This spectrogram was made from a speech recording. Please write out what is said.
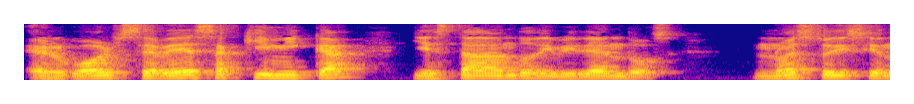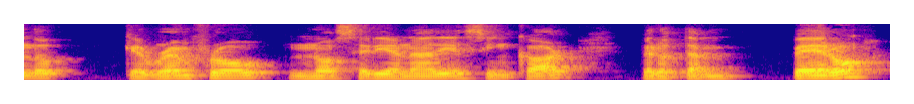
el golf se ve esa química y está dando dividendos. No estoy diciendo que Renfro no sería nadie sin Carr, pero, pero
